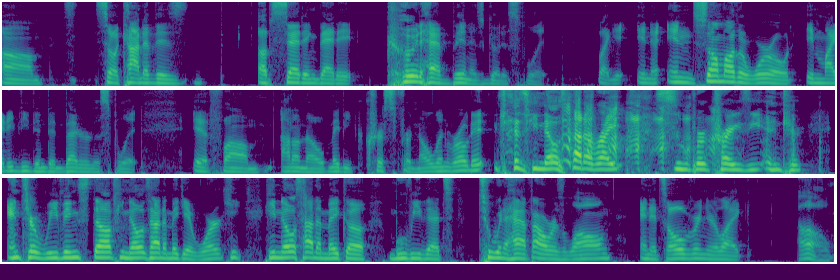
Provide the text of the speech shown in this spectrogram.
Um, so it kind of is upsetting that it could have been as good as Split. Like in a, in some other world, it might have even been better to Split. If um I don't know, maybe Christopher Nolan wrote it because he knows how to write super crazy inter interweaving stuff. He knows how to make it work. He he knows how to make a movie that's two and a half hours long and it's over and you're like, oh,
